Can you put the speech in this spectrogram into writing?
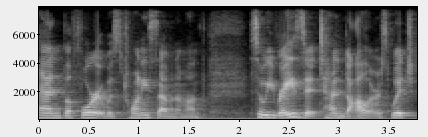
And before it was 27 a month. So we raised it $10 which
